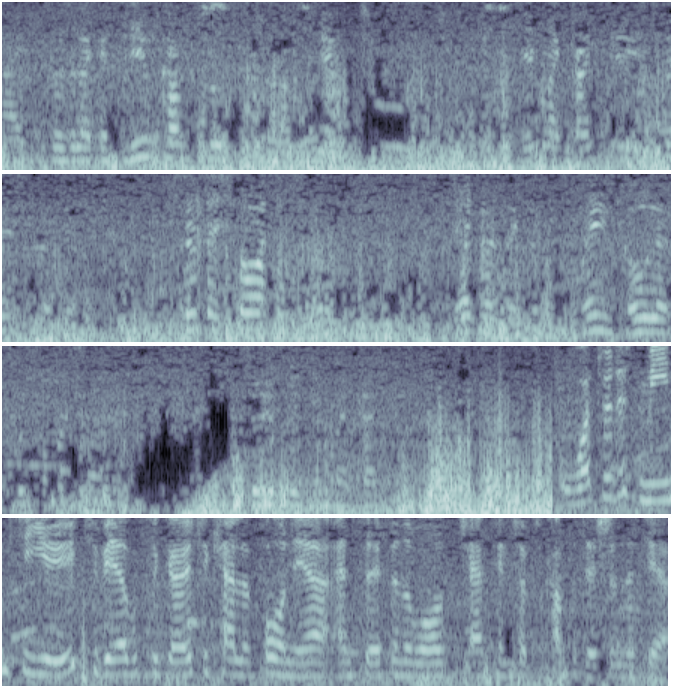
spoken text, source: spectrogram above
like, it was like a dream come true for them to, to represent my country since, like, since I started. So that was like the main goal I put for myself to represent my country. What would it mean to you to be able to go to California and surf in the World Championships competition this year?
